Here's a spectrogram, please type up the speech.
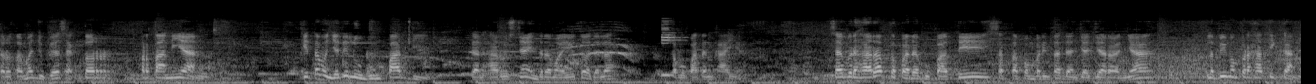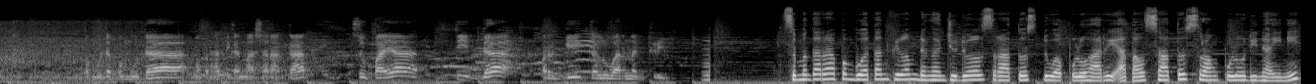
Terutama juga sektor pertanian. Kita menjadi lumbung padi dan harusnya Indramayu itu adalah kabupaten kaya. Saya berharap kepada bupati serta pemerintah dan jajarannya lebih memperhatikan pemuda-pemuda, memperhatikan masyarakat supaya tidak pergi ke luar negeri. Sementara pembuatan film dengan judul 120 hari atau 120 dina ini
